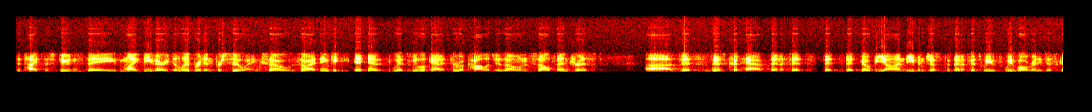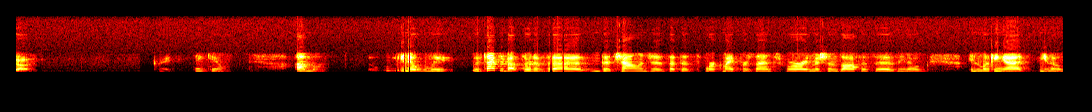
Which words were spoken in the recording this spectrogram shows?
the types of students they might be very deliberate in pursuing. So, so I think it, it, as we look at it through a college's own self-interest, uh, this this could have benefits that, that go beyond even just the benefits we've we've already discussed. Great, thank you. Um, you know, we we've talked about sort of the the challenges that this work might present for admissions offices. You know, in looking at you know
